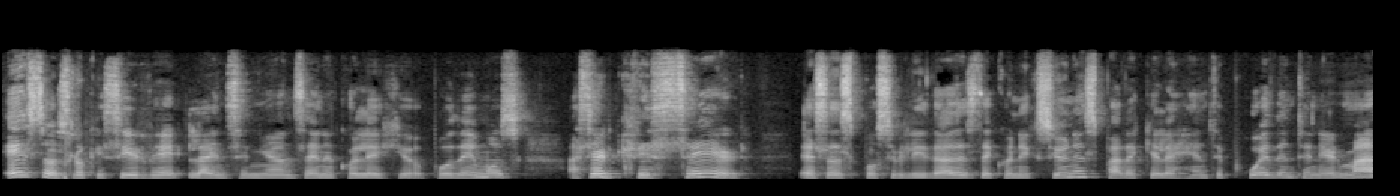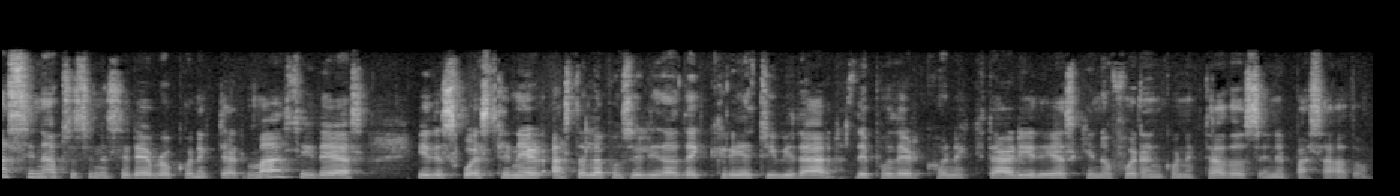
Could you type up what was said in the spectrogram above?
eso es lo que sirve la enseñanza en el colegio. Podemos hacer crecer esas posibilidades de conexiones para que la gente pueda tener más sinapsis en el cerebro, conectar más ideas y después tener hasta la posibilidad de creatividad, de poder conectar ideas que no fueran conectadas en el pasado.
